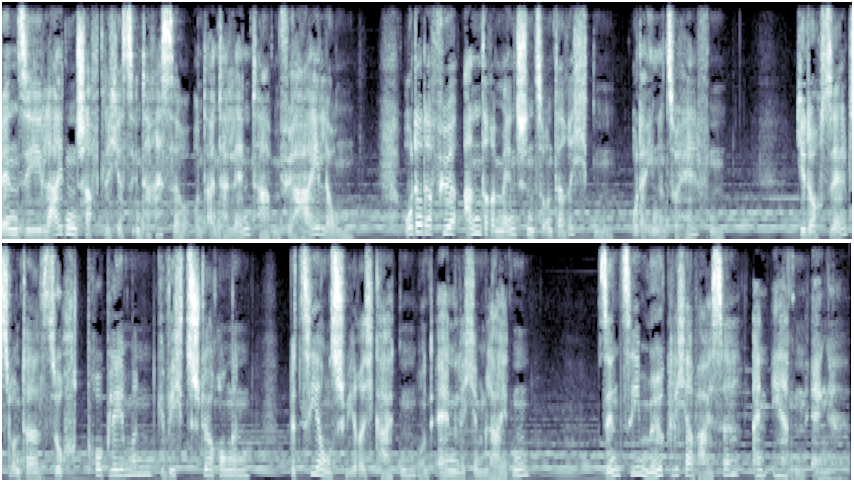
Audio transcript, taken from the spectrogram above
Wenn Sie leidenschaftliches Interesse und ein Talent haben für Heilung, oder dafür, andere Menschen zu unterrichten oder ihnen zu helfen. Jedoch selbst unter Suchtproblemen, Gewichtsstörungen, Beziehungsschwierigkeiten und ähnlichem Leiden, sind sie möglicherweise ein Erdenengel.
